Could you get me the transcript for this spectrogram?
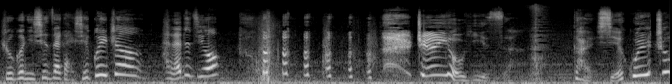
如果你现在改邪归正，还来得及哦。真有意思，改邪归正。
